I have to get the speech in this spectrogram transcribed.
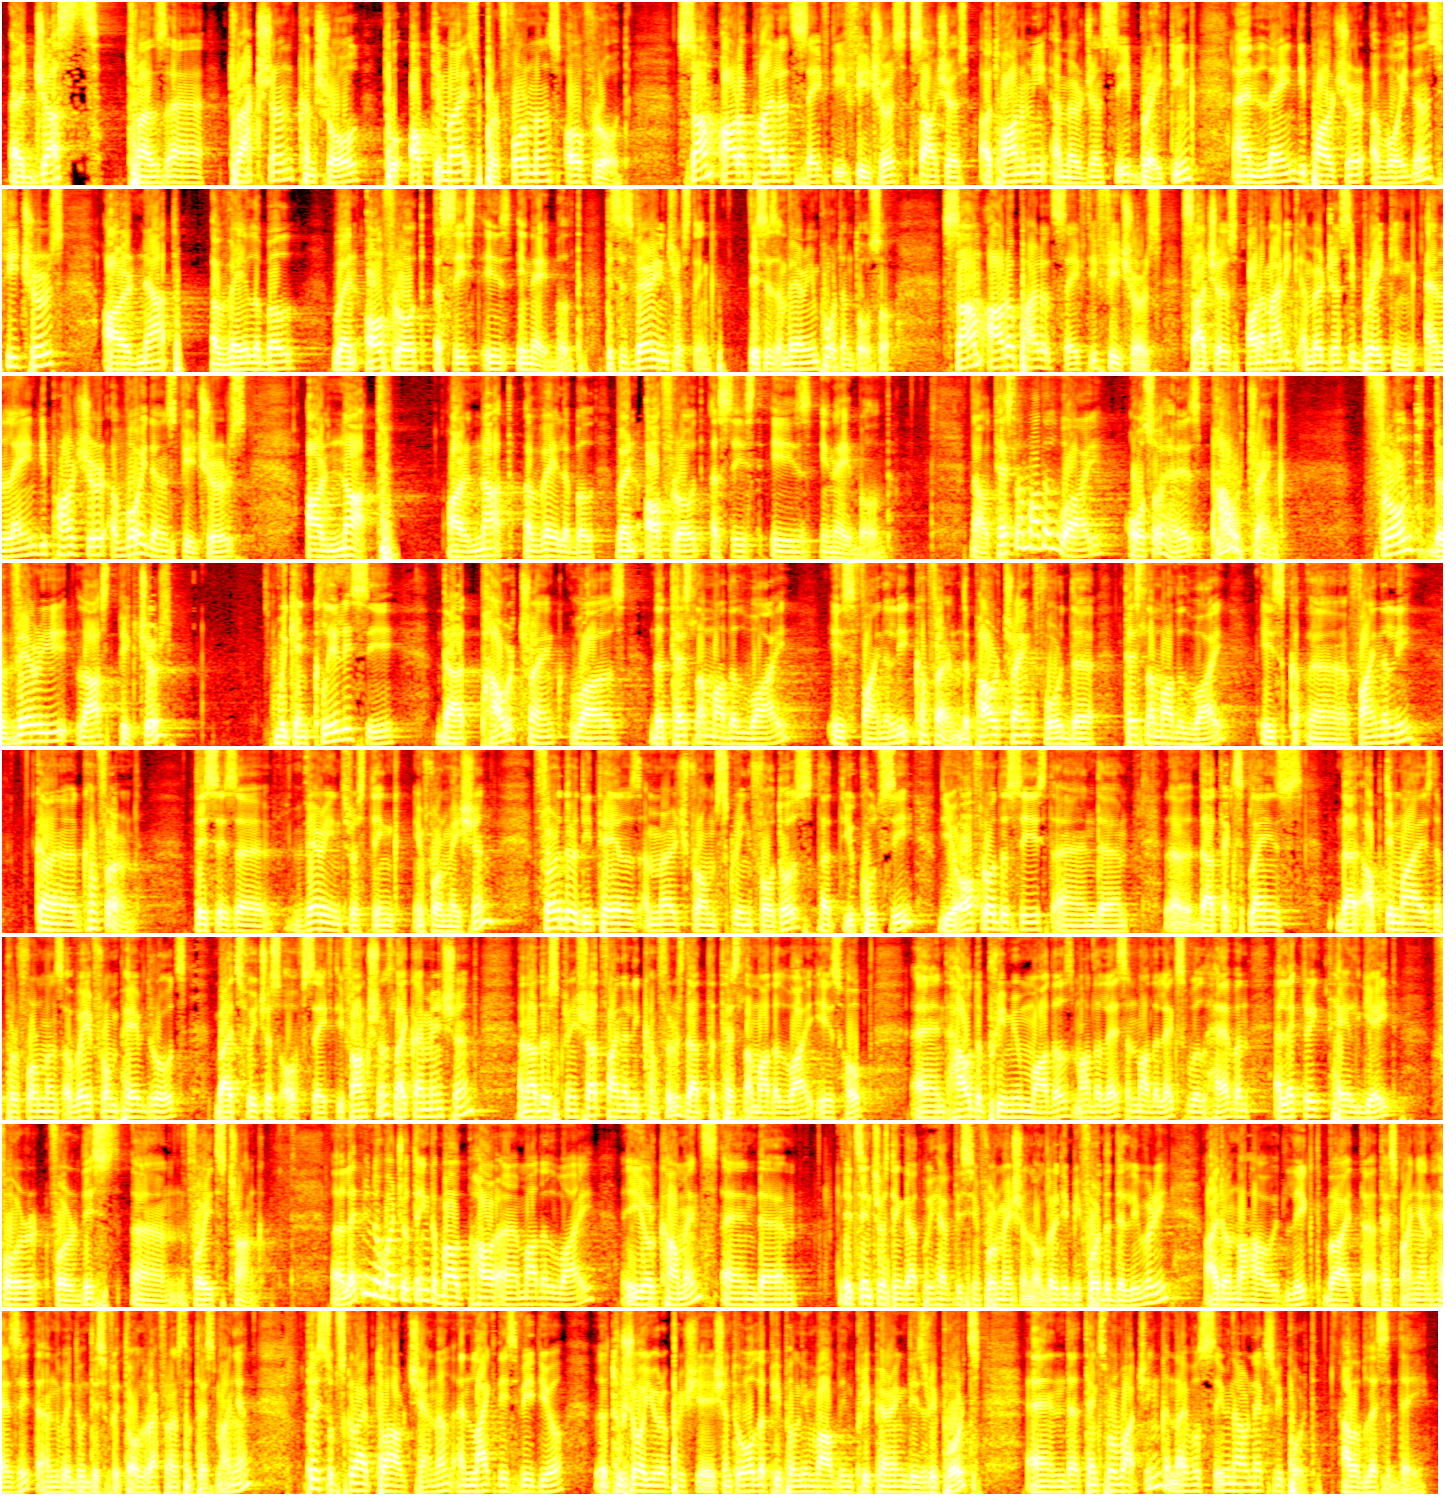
adjusts trans, uh, traction control to optimize performance off-road. Some autopilot safety features such as autonomy emergency braking and lane departure avoidance features are not available when off-road assist is enabled. This is very interesting. This is very important also. Some autopilot safety features, such as automatic emergency braking and lane departure avoidance features, are not are not available when off-road assist is enabled. Now, Tesla Model Y also has powertrain. Front the very last pictures, we can clearly see that powertrain was the Tesla Model Y is finally confirmed. The powertrain for the Tesla Model Y is uh, finally uh, confirmed. This is a very interesting information. Further details emerge from screen photos that you could see, the off-road assist and uh, uh, that explains that optimize the performance away from paved roads by it switches off safety functions like I mentioned. Another screenshot finally confirms that the Tesla Model Y is hoped and how the premium models, Model S and Model X, will have an electric tailgate for for this um, for its trunk. Uh, let me know what you think about Power, uh, Model Y, your comments, and um, it's interesting that we have this information already before the delivery. I don't know how it leaked, but uh, Tesmanian has it, and we do this with all reference to Tesmanian. Please subscribe to our channel and like this video uh, to show your appreciation to all the people involved in preparing these reports. And uh, thanks for watching, and I will see you in our next report. Have a blessed day.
